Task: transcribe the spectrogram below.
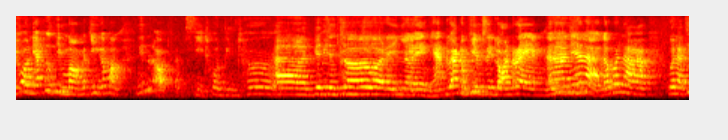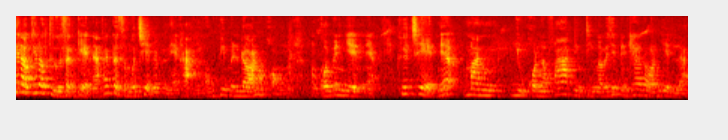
โทนเนี้ยคือพิมพ์มองเมื่อกี้ก็มองนี่มันออกแบบสีโทนวินเทอร์เอ่อเย็นๆวินเทอร์อะไรอย่างอะไรอย่างเงี้ยดูอันของพิมพ์สีร้อนแรงอ่าเนี่ยแหละแล้วเวลาเวลาที่เราที่เราถือสังเกตนะ ถ้าเกิดสมมติเฉดแบบนี้ค่ะอย่างของพิมพ์เป็นร้อนของของของโค้ดเป็นเย็นเนี่ยคือเฉดเนี่ยมันอยู่คนละฟากจริงๆมันไม่ใช่เป็นแค่ร้อนเย็นละ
